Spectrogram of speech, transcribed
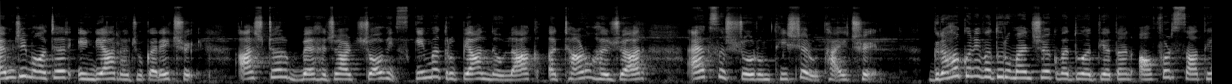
એમજી મોટર ઇન્ડિયા રજૂ કરે છે. આસ્ટર બે હજાર ચોવીસ કિંમત રૂપિયા નવ લાખ અઠ્ઠાણું હજાર એક્સ શોરૂમથી શરૂ થાય છે. ગ્રાહકોને વધુ રોમાંચક, વધુ અદ્યતન ઓફર્સ સાથે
